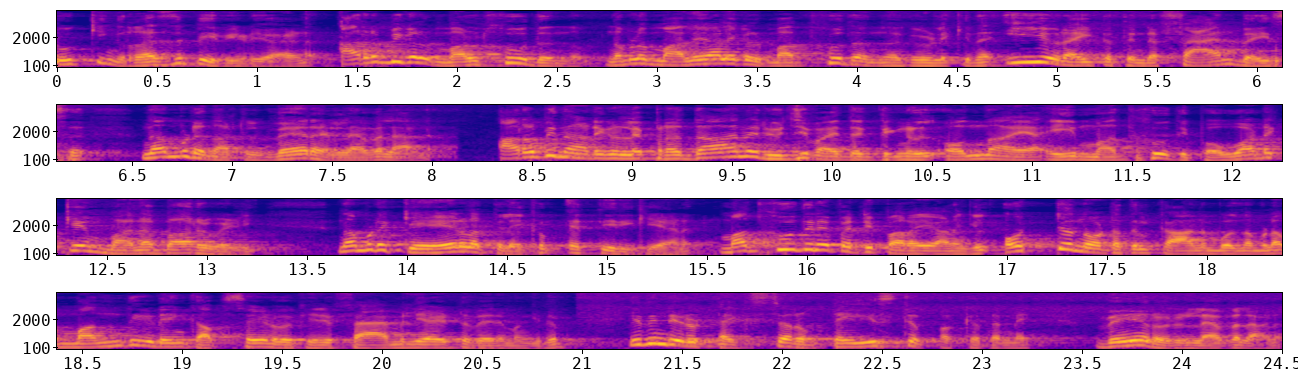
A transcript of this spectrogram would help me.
കുക്കിംഗ് റെസിപ്പി വീഡിയോ ആണ്. അറബികൾ മൽഹൂദ് എന്നും നമ്മൾ മലയാളികൾ മദ്ഹൂദ് എന്നൊക്കെ വിളിക്കുന്ന ഈ ഒരു ഐറ്റത്തിന്റെ ഫാൻ ബേസ് നമ്മുടെ നാട്ടിൽ വേറെ ലെവലാണ് അറബി നാടുകളിലെ പ്രധാന രുചി വൈദഗ്ധ്യങ്ങളിൽ ഒന്നായ ഈ മദ്ഹൂദ് ഇപ്പോൾ വടക്കേ മലബാർ വഴി നമ്മുടെ കേരളത്തിലേക്കും എത്തിയിരിക്കുകയാണ്. മധൂദിനെ പറ്റി പറയുകയാണെങ്കിൽ ഒറ്റ നോട്ടത്തിൽ കാണുമ്പോൾ നമ്മുടെ മന്തിയുടെയും കപ്സയുടെയും ഒക്കെ ഫാമിലി ആയിട്ട് വരുമെങ്കിലും ഇതിന്റെ ഒരു ടെക്സ്ചറും ടേസ്റ്റും ഒക്കെ തന്നെ വേറൊരു ലെവലാണ്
